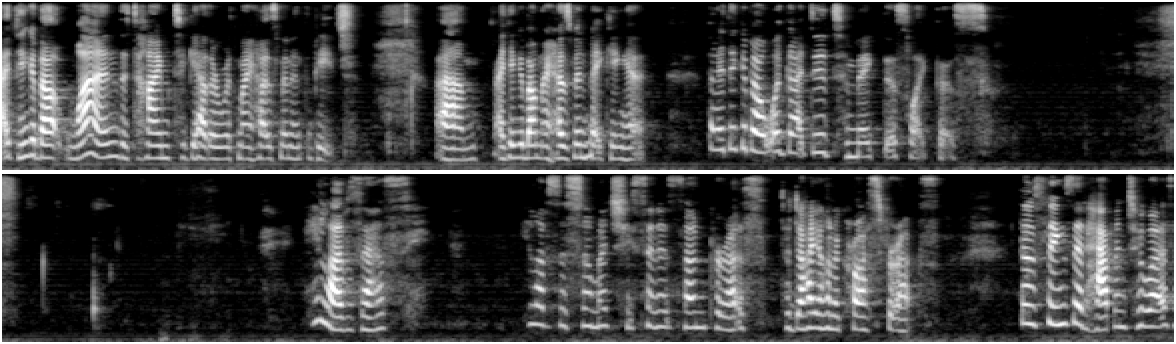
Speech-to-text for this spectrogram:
I think about one, the time together with my husband at the beach. Um, I think about my husband making it. But I think about what God did to make this like this. He loves us. He loves us so much, He sent His Son for us to die on a cross for us. Those things that happen to us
